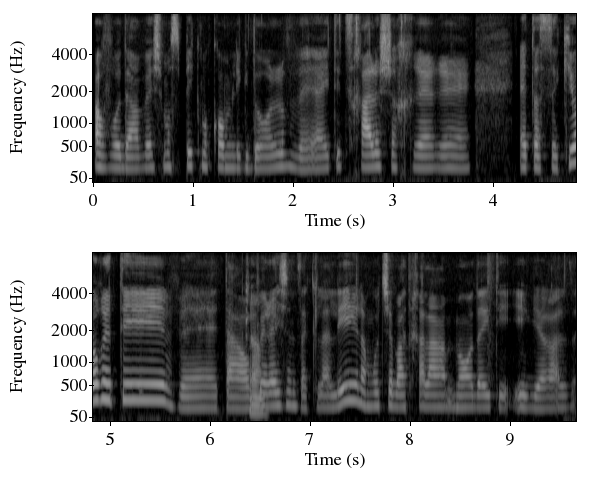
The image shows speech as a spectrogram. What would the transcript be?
עבודה ויש מספיק מקום לגדול, והייתי צריכה לשחרר אה, את ה security ואת ה operations הכללי, למרות שבהתחלה מאוד הייתי eager על זה.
